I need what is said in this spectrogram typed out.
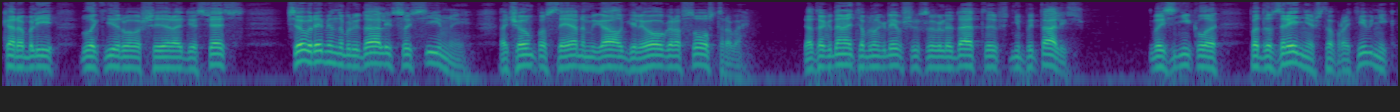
Корабли, блокировавшие радиосвязь, все время наблюдали с Осимы, о чем постоянно мигал гелиограф с острова. Отогнать обнаглевших соглядатов не пытались. Возникло подозрение, что противник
